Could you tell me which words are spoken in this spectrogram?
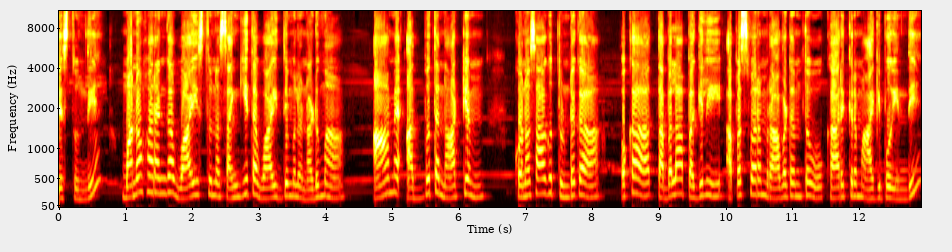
చేస్తుంది. మనోహరంగా వాయిస్తున్న సంగీత వాయిద్యముల నడుమ ఆమె అద్భుత నాట్యం కొనసాగుతుండగా ఒక తబలా పగిలి అపస్వరం రావడంతో కార్యక్రమం ఆగిపోయింది.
